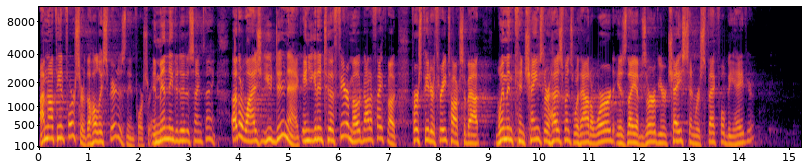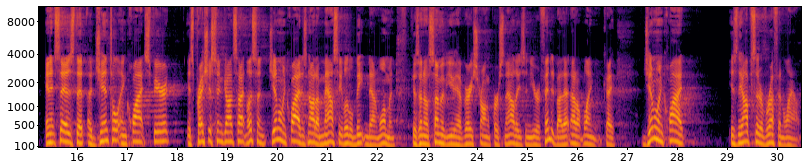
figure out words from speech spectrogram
I'm not the enforcer. The Holy Spirit is the enforcer. And men need to do the same thing. Otherwise, you do nag and you get into a fear mode, not a faith mode. 1 Peter 3 talks about women can change their husbands without a word as they observe your chaste and respectful behavior. And it says that a gentle and quiet spirit is precious in God's sight. Listen, gentle and quiet is not a mousy little beaten down woman, because I know some of you have very strong personalities and you're offended by that, and I don't blame you, okay? Gentle and quiet is the opposite of rough and loud.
